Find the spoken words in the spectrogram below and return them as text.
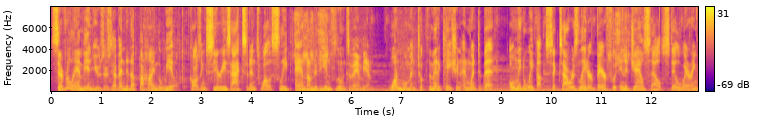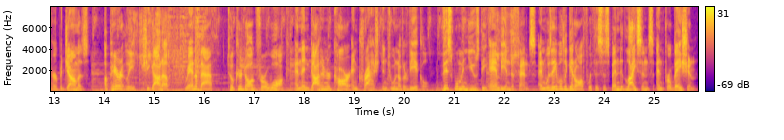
Several Ambien users have ended up behind the wheel, causing serious accidents while asleep and under the influence of Ambien. One woman took the medication and went to bed, only to wake up six hours later barefoot in a jail cell, still wearing her pajamas. Apparently, she got up, ran a bath, took her dog for a walk, and then got in her car and crashed into another vehicle. This woman used the Ambien defense and was able to get off with a suspended license and probation.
